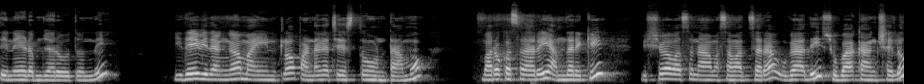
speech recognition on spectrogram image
తినేయడం జరుగుతుంది. ఇదే విధంగా మా ఇంట్లో పండగ చేస్తూ ఉంటాము. మరొకసారి అందరికీ విశ్వవసునామ సంవత్సర ఉగాది శుభాకాంక్షలు.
